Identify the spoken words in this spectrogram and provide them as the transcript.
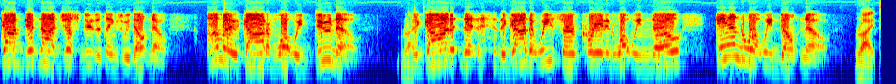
God did not just do the things we don't know. I'm a god of what we do know. Right. The. God that the God that we serve created what we know and what we don't know. Right,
